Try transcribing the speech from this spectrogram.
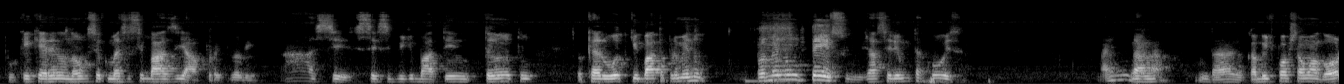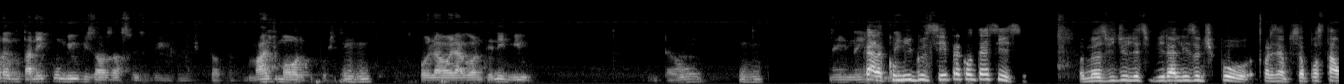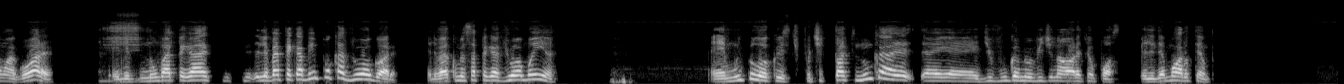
Porque querendo ou não, você começa a se basear por aquilo ali. Ah, se, se esse vídeo bateu tanto, eu quero outro que bata pelo menos, pelo menos um terço, já seria muita coisa. Mas não dá, uhum. não dá. Eu acabei de postar um agora, não tá nem com mil visualizações o vídeo no TikTok. Tá mais de uma hora que eu postei. Uhum. olhar, olhar agora, não tem nem mil. Então. Uhum. Nem, nem, Cara, nem... comigo sempre acontece isso. Os meus vídeos eles viralizam, tipo, por exemplo, se eu postar um agora, ele não vai pegar. Ele vai pegar bem pouca view agora. Ele vai começar a pegar view amanhã. É muito louco isso. Tipo, o TikTok nunca é, é, divulga meu vídeo na hora que eu posto. Ele demora o tempo.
